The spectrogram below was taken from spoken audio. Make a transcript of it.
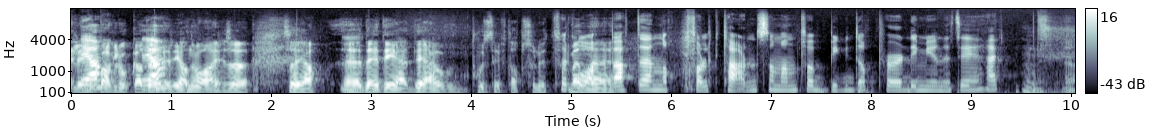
eller Ja, bak lukka ja. dører i januar. Så, så ja, mm. det, det, er, det er jo positivt, absolutt. Får Men, eh, håpe at eh, nok folk tar den, så man får bygd opp herd immunity her. Ja.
